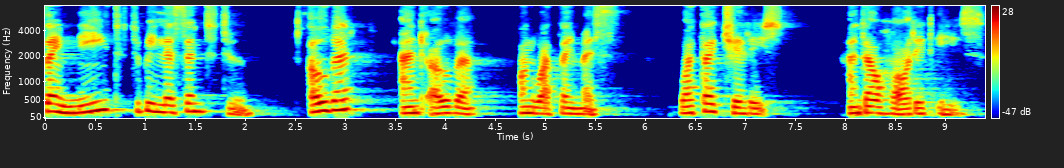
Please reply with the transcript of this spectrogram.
They need to be listened to over and over on what they miss, what they cherish, and how hard it is.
